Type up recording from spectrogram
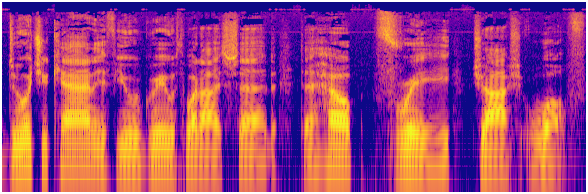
Do what you can if you agree with what I said to help free Josh Wolf.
